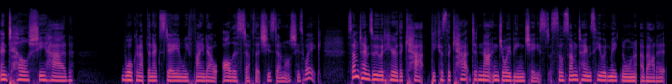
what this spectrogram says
until she had woken up the next day and we find out all this stuff that she's done while she's awake. Sometimes we would hear the cat because the cat did not enjoy being chased. So sometimes he would make known about it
